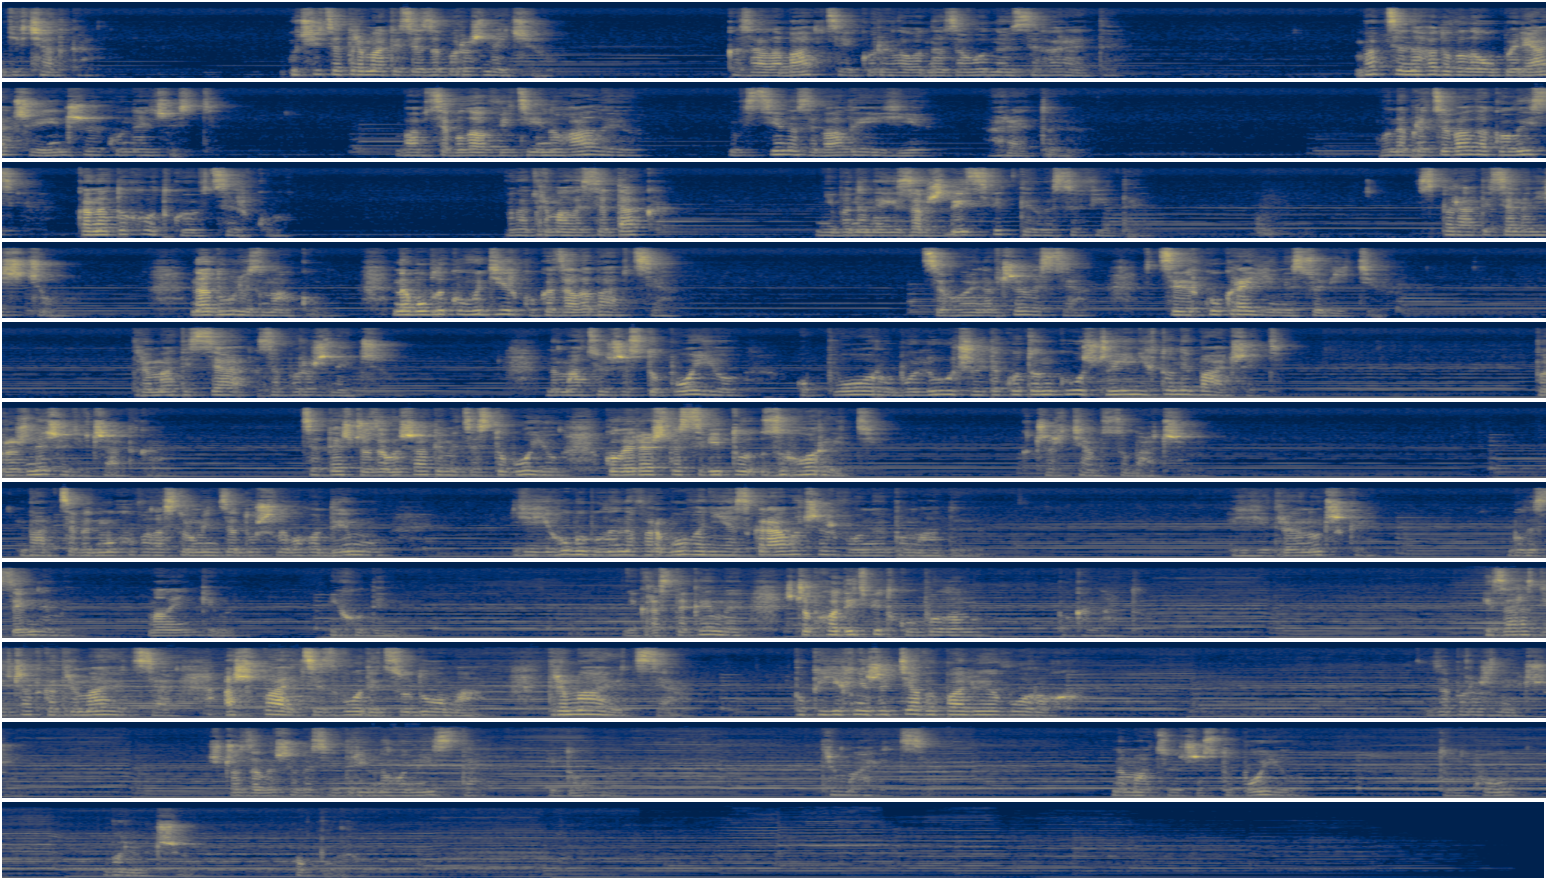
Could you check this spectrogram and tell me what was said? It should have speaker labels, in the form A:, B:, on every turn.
A: Дівчатка, учіться триматися за порожнечу, казала бабця і курила одна за одною сигарети. Бабця нагадувала упиря чи іншу яку нечисть. Бабця була офіційно Галею, всі називали її Гретою. Вона працювала колись канатоходкою в цирку. Вона трималася так, ніби на неї завжди світили софіти. Спиратися на ніщо, на дулю з маком, на бубликову дірку, казала бабця. Цього я навчилася в цирку країни совітів. Триматися за порожничу, намацуючи стопою опору, болючу і таку тонку, що її ніхто не бачить. Порожнеча, дівчатка, це те, що залишатиметься з тобою, коли решта світу згорить к чертям собачим. Бабця видмухувала струмінь задушливого диму, її губи були нафарбовані яскраво червоною помадою. Її три онучки були сильними, маленькими і худими, якраз такими, щоб ходить під куполом по канату. І зараз дівчатка тримаються, аж пальці зводить судома, тримаються, поки їхнє життя випалює ворог за порожничу, що залишилась від рідного міста і дому. Тримаються, намацуючи стопою тонку, болючу опору.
